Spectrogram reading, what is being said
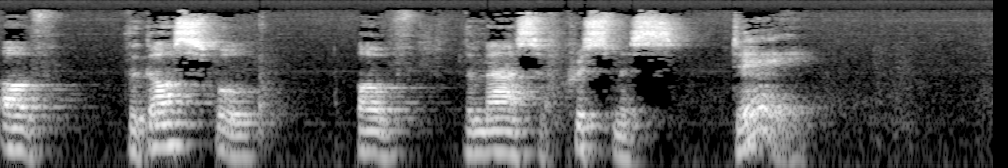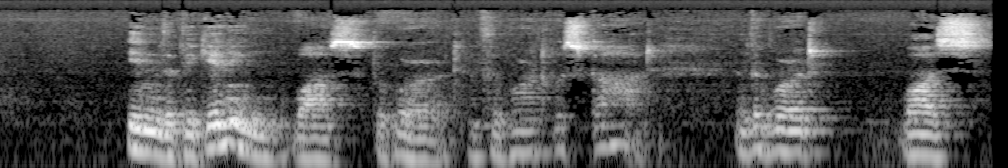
of the gospel of the Mass of Christmas Day. In the beginning was the Word, and the Word was God, and the Word was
